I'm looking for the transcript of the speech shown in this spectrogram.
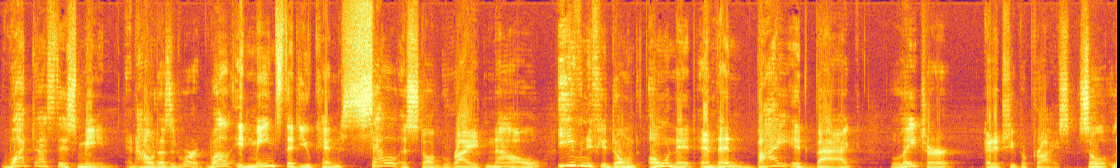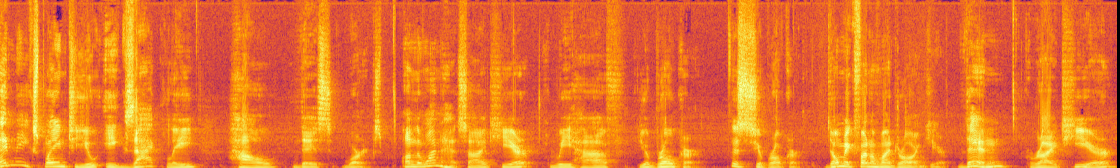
what does this mean and how does it work? Well, it means that you can sell a stock right now, even if you don't own it, and then buy it back later at a cheaper price. So, let me explain to you exactly how this works. On the one hand side here, we have your broker. This is your broker. Don't make fun of my drawing here. Then, right here,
